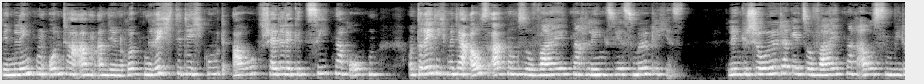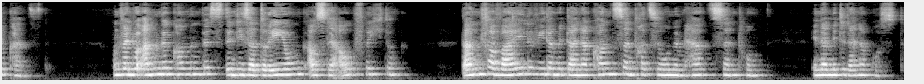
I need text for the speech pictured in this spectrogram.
den linken Unterarm an den Rücken. Richte dich gut auf, Schädeldecke zieht nach oben und dreh dich mit der Ausatmung so weit nach links, wie es möglich ist. Linke Schulter geht so weit nach außen, wie du kannst. Und wenn du angekommen bist in dieser Drehung aus der Aufrichtung, dann verweile wieder mit deiner Konzentration im Herzzentrum in der Mitte deiner Brust.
